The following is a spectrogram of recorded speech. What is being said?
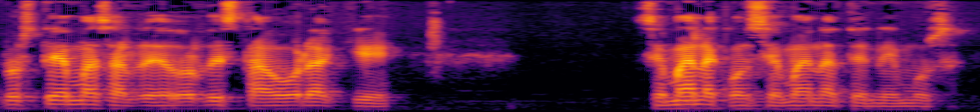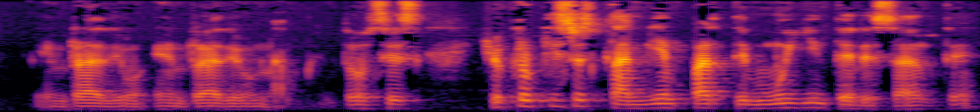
los temas alrededor de esta hora que semana con semana tenemos en Radio, en Radio UNAM. Entonces, yo creo que eso es también parte muy interesante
